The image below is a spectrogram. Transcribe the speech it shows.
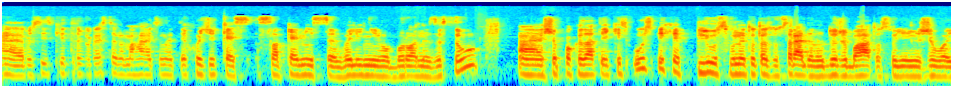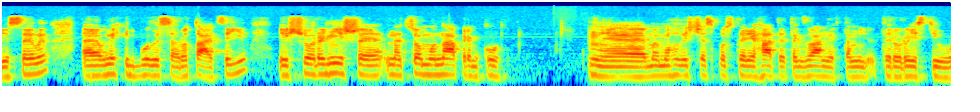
Е, російські терористи намагаються знайти хоч якесь слабке місце в лінії оборони ЗСУ, е, щоб показати якісь успіхи. Плюс вони тут зосередили дуже багато своєї живої сили. Е, в них відбулися ротації. Якщо раніше на цьому напрямку. Ми могли ще спостерігати так званих там терористів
